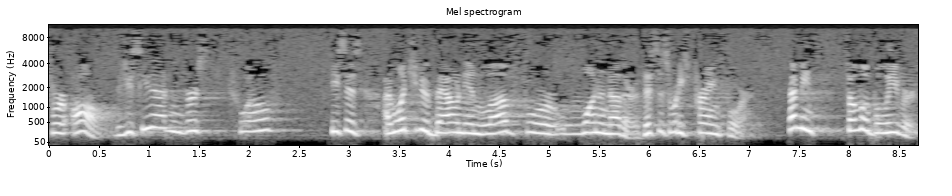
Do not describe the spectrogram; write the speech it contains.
for all. Did you see that in verse 12? He says, I want you to abound in love for one another. This is what he's praying for. That means fellow believers.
